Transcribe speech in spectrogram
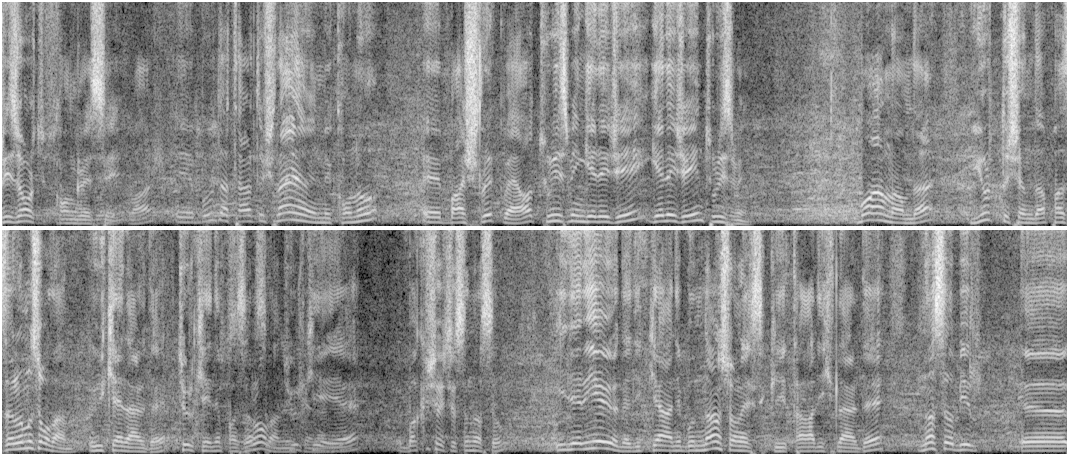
Resort Kongresi var. E, Burada tartışılan en önemli konu e, başlık veya turizmin geleceği, geleceğin turizmin. Bu anlamda yurt dışında pazarımız olan ülkelerde, Türkiye'nin pazarı olan Türkiye'ye bakış açısı nasıl? İleriye yönelik yani bundan sonraki tarihlerde nasıl bir e,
